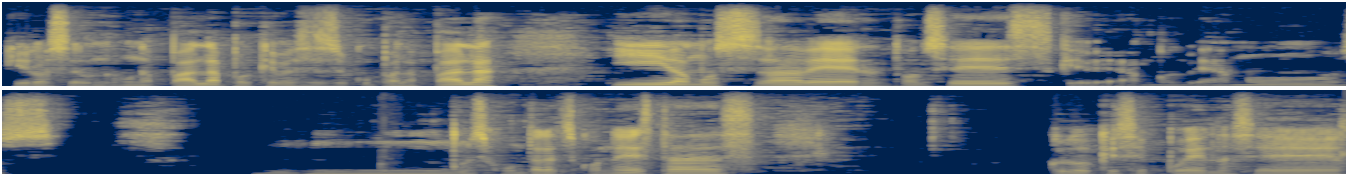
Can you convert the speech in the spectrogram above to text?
quiero hacer una, pala porque a veces se ocupa la pala. Y vamos a ver, entonces, que veamos, veamos. Vamos a juntarlas con estas creo que se pueden hacer.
